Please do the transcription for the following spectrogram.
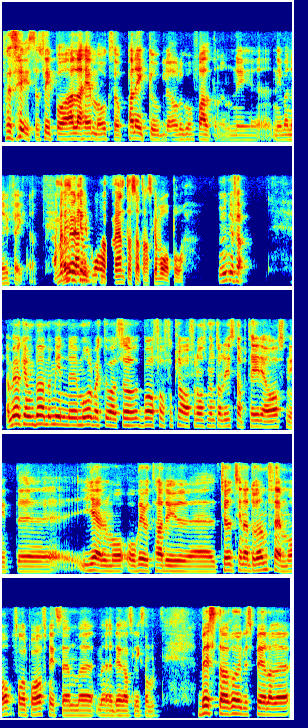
Precis, så slipper alla hemma också panikgoogla hur det går för Altonen om ni, ni var nyfikna. Ja, men det är ja, den kan... nivån man förväntar sig att han ska vara på. Ungefär. Ja, men jag kan börja med min eh, målvakt då, alltså, bara för att förklara för de som inte har lyssnat på tidigare avsnitt. Eh, Hjelm och, och Rot hade ju eh, tagit ut sina drömfemmor för ett par avsnitt sen med, med deras liksom, bästa Rögle-spelare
